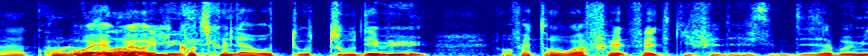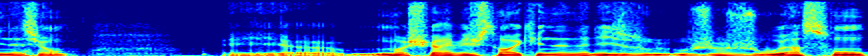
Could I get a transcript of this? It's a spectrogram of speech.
euh, qu'on le ouais, voit ouais, au début. quand il arrive au tout, tout début, en fait, on voit Fred, Fred qui fait des, des abominations. Et euh, moi, je suis arrivé justement avec une analyse où, où je joue un son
